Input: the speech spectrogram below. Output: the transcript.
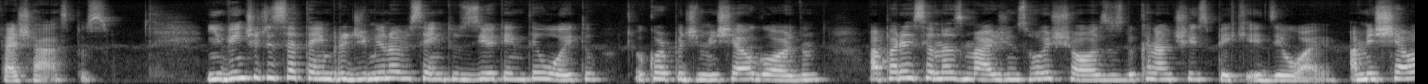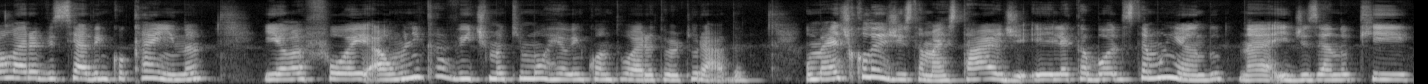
Fecha aspas. Em 20 de setembro de 1988, o corpo de Michelle Gordon apareceu nas margens rochosas do canal Chesapeake e The Wire. A Michelle era viciada em cocaína e ela foi a única vítima que morreu enquanto era torturada. O médico legista mais tarde, ele acabou testemunhando, né, e dizendo que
